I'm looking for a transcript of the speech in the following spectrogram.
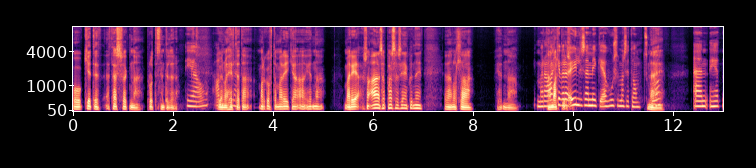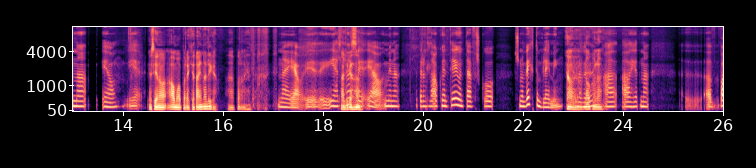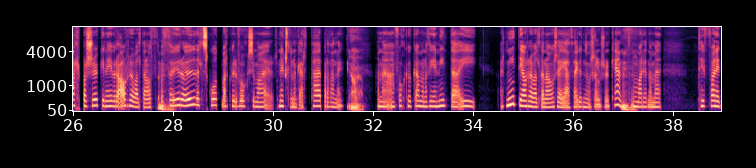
og getið þess vegna brotist hendilega Já, við erum að heyrta þetta marg ofta maður ekki að hérna, maður er svona aðeins að passa sig einhvern veginn. Eða náttúrulega hérna, maður á ekki í að auðlýsa mikið að húsum að sé tómt sko. en hérna, já ég, en síðan á, maður bara ekki að ræna líka. Það er bara hérna, nei, já, ég, ég held að það sé já, meina, þetta er náttúrulega ákveðin tegund af sko, svona nákvæmlega. að, að hérna að varpa sökina yfir á áhrifaldana og, Mhm. og þau eru auðvelt skotmark fyrir fólk sem er nexluna gert, það er bara þannig. Já, já, þannig að fólk hefur gaman að því að nýta í í áhrifaldana og segja að það er nú sjálfur svona kent, Mhm. hún var hérna með Tiffany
